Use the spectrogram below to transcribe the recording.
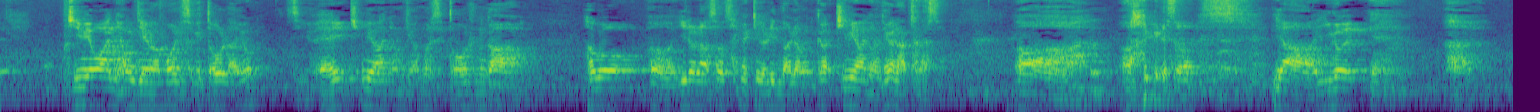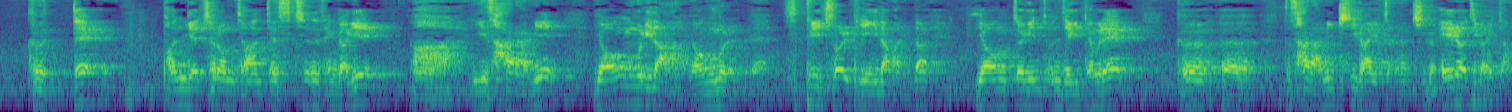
김효환 형제가 머릿속에 떠올라요. 왜 김효환 형제가 머릿속에 떠오르는가 하고, 어, 일어나서 새벽 기도를 인도하려고 하니까 김효환 형제가 나타났어. 아, 아, 그래서, 야, 이거, 예, 아, 그때 번개처럼 저한테 스치는 생각이, 아, 이 사람이 영물이다, 영물. 예, 스피리추얼 빙이다 말입니다. 예, 영적인 존재이기 때문에, 그, 어, 또 사람이 기가 있잖아요. 기가, 에너지가 있다.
